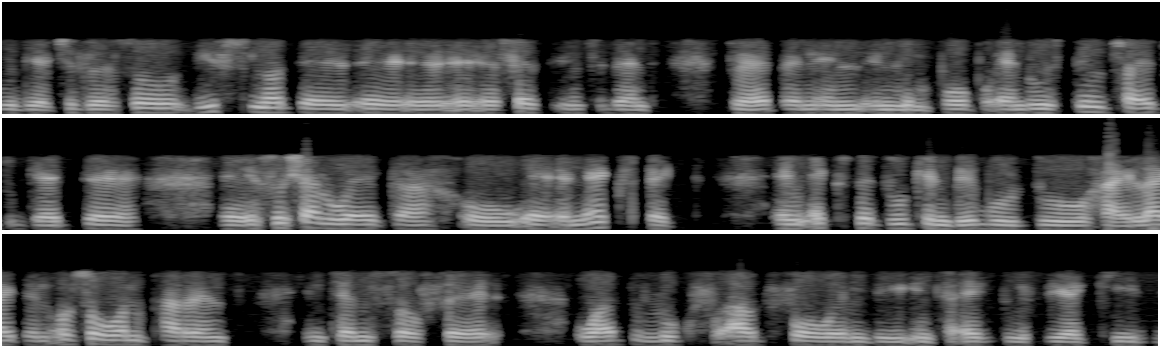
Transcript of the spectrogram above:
with their children. So this is not a, a, a first incident to happen in, in Limpopo, and we still try to get uh, a social worker or an expert, an expert who can be able to highlight and also warn parents in terms of uh, what to look out for when they interact with their kids.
